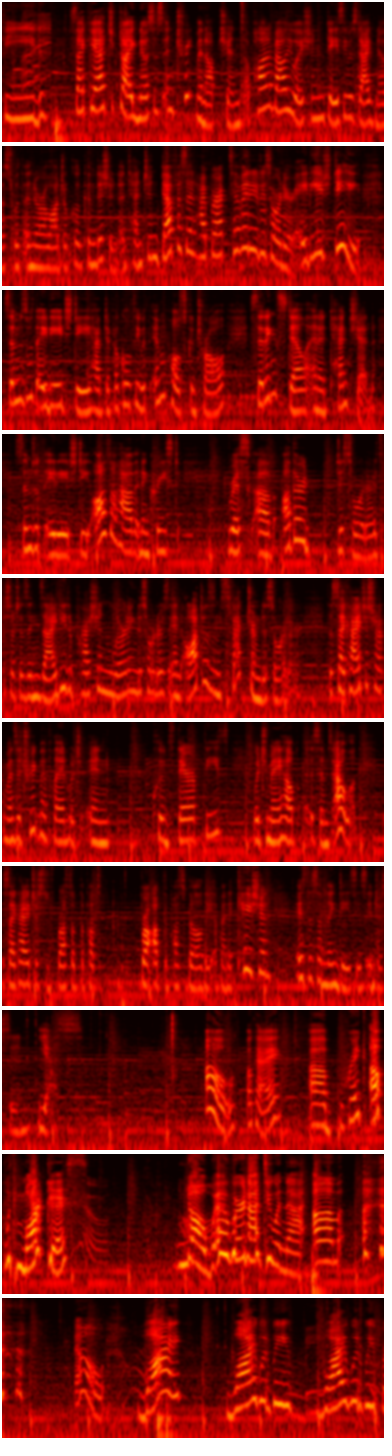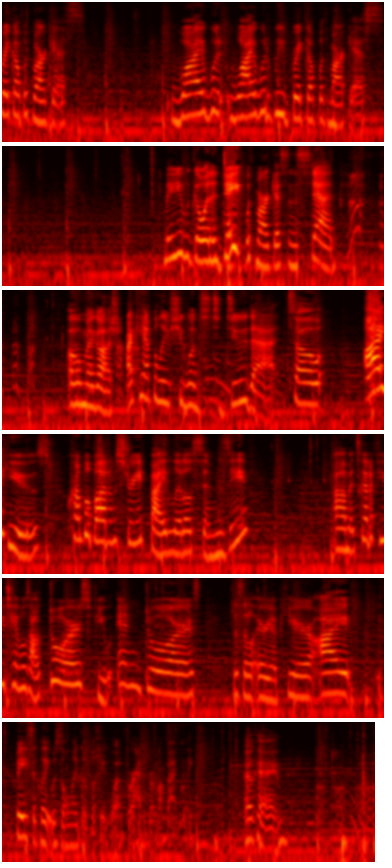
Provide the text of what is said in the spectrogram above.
Feed. Psychiatric diagnosis and treatment options. Upon evaluation, Daisy was diagnosed with a neurological condition, attention deficit hyperactivity disorder, ADHD. Sims with ADHD have difficulty with impulse control, sitting still, and attention. Sims with ADHD also have an increased risk of other disorders such as anxiety, depression, learning disorders, and autism spectrum disorder. The psychiatrist recommends a treatment plan which includes therapies which may help Sim's outlook. The psychiatrist has brought up the, pos- brought up the possibility of medication. Is this something Daisy's interested in? Yes. Oh, okay. Uh, break up with Marcus? No, we're not doing that. Um, no. Why? Why would we why would we break up with Marcus? Why would why would we break up with Marcus? Maybe we go on a date with Marcus instead. oh my gosh, I can't believe she wants to do that. So, I used Crumple Bottom Street by Little Simsy. Um, it's got a few tables outdoors, few indoors, this little area up here. I, basically, it was the only good looking one for Henford on Bagley. Okay,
